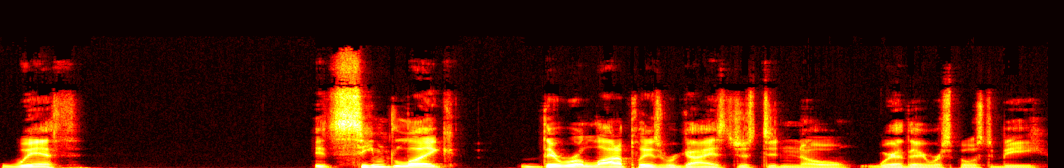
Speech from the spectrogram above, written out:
with it seemed like there were a lot of plays where guys just didn't know where they were supposed to be,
